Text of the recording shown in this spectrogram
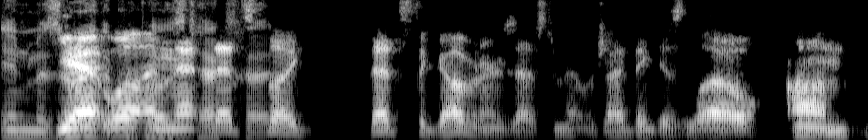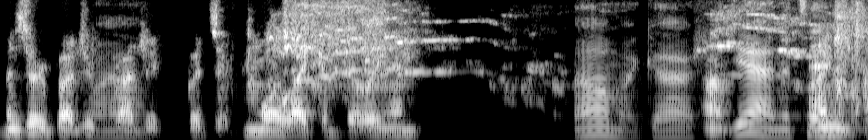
in Missouri. Yeah, well, and that, that's cut. like that's the governor's estimate, which I think is low. Um, Missouri Budget wow. Project puts it more like a billion. Oh my gosh! Uh, yeah, and it's like and,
